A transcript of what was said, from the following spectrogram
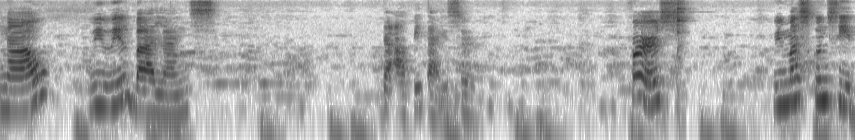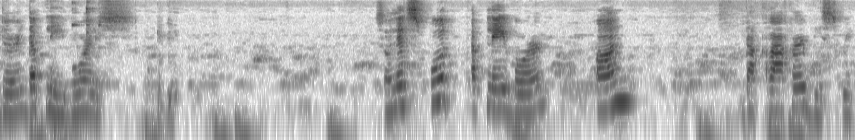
Now, we will balance the appetizer. First, we must consider the flavors. So let's put a flavor on the cracker biscuit.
